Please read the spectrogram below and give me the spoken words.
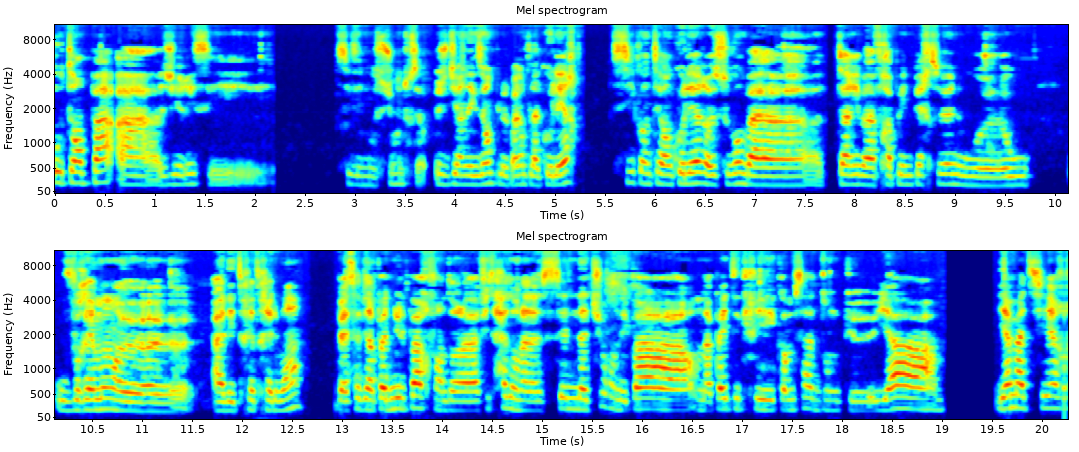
autant pas à gérer ses ses émotions tout ça je dis un exemple par exemple la colère si quand t'es en colère souvent bah t'arrives à frapper une personne ou, euh, ou vraiment euh, aller très très loin, bah, ça vient pas de nulle part. Enfin, dans la fitra, dans la scène nature, on n'est pas, on n'a pas été créé comme ça. Donc, il y a, il y a matière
